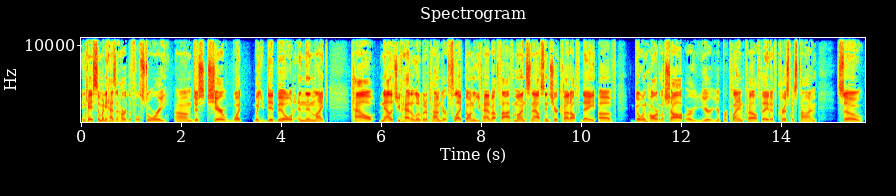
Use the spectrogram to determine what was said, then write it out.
in case somebody hasn't heard the full story, um, just share what what you did build, and then like how now that you've had a little bit of time to reflect on it, you've had about five months now since your cutoff date of going hard on the shop or your your proclaimed cutoff date of Christmas time. So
